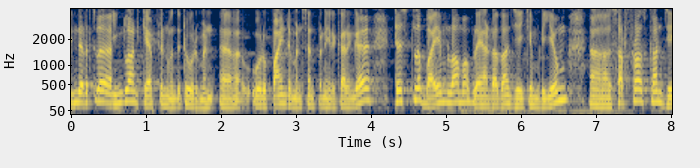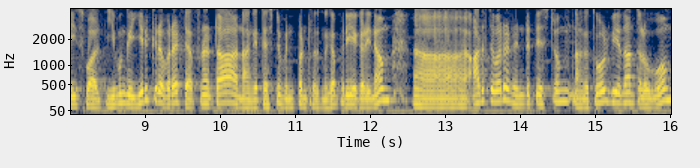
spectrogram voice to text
இந்த இடத்துல இங்கிலாந்து கேப்டன் வந்துட்டு ஒரு மென் ஒரு பாயிண்ட்டை மென்ஷன் பண்ணியிருக்காருங்க. டெஸ்ட்டில் பயம் இல்லாமல் விளையாண்டா தான் ஜெயிக்க முடியும். சர்ஃப்ராஸ் கான் ஜெய்ஸ்வால். இவங்க இருக்கிற வரை டெஃபினட்டாக நாங்கள் டெஸ்ட்டு வின் பண்ணுறது மிகப்பெரிய கடினம். அடுத்து வர ரெண்டு டெஸ்ட்டும் நாங்கள் தோல்வியை தான் தழுவோம்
